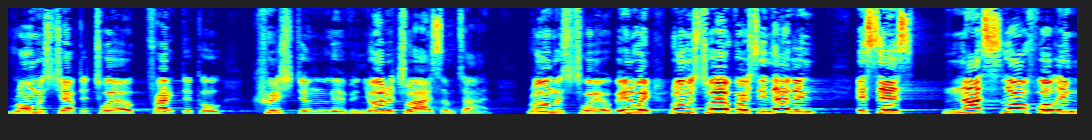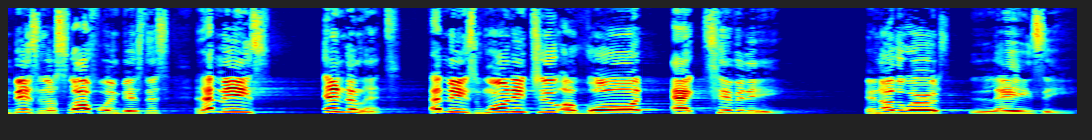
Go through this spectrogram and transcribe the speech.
Romans chapter 12, practical Christian living. You ought to try sometime. Romans 12. But anyway, Romans 12, verse 11, it says, not slothful in business or slothful in business. And that means indolent. That means wanting to avoid activity. In other words, lazy.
